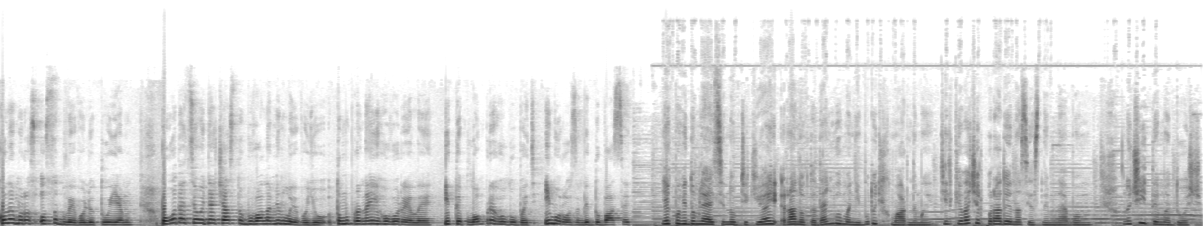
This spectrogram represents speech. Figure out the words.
коли мороз особливо лютує. Погода цього дня часто бувала мінливою, тому про неї говорили і теплом приголубить, і морозом віддубасить. Як повідомляє Synoptic.ua, ранок та день в Умані будуть хмарними, тільки вечір порадує нас ясним небом. Вночі йтиме дощ,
